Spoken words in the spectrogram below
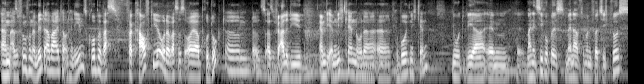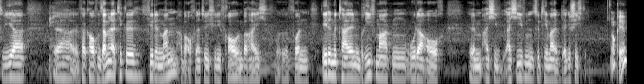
Ähm, also 500 Mitarbeiter, Unternehmensgruppe. Was verkauft ihr oder was ist euer Produkt? Ähm, das, also für alle, die MDM nicht kennen oder äh, Burg nicht kennen. Gut, wir, ähm, meine Zielgruppe ist Männer 45 plus. Wir äh, verkaufen Sammelartikel für den Mann, aber auch natürlich für die Frau im Bereich äh, von Edelmetallen, Briefmarken oder auch Archiven zu Thema der Geschichte. Okay.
